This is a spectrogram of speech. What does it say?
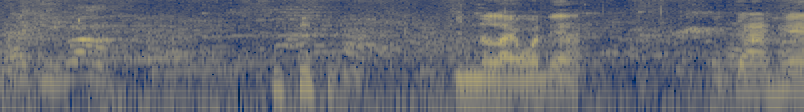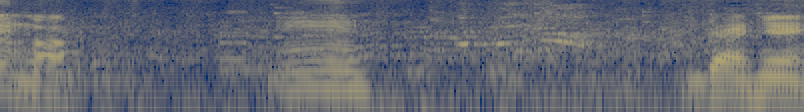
ได้กี่บ้างกินอะไรวะเนี่ยกินหญ้าแห้งเหรอ อืมกินหญ้าแห้ง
